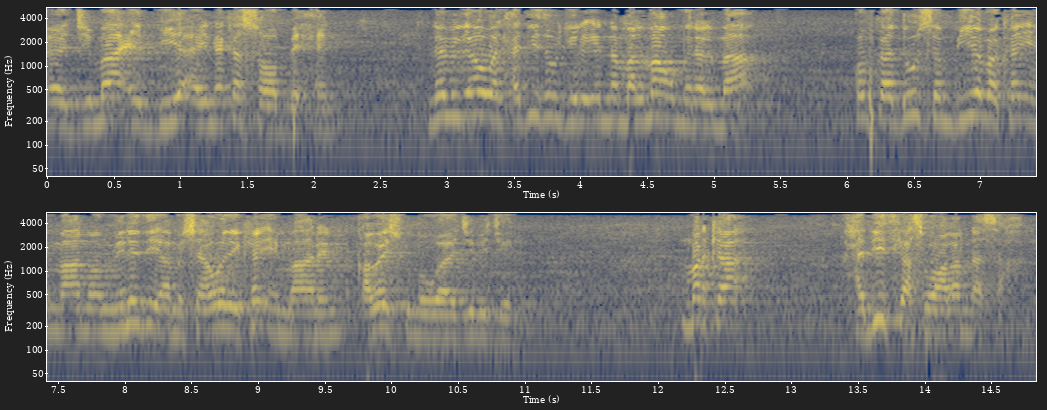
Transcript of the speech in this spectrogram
ee jimaaci biyo ayna ka soo bixin. Nebiga awal xadiid uu jiray inama almaau min almaa. Qofka hadduusan biyaba ka imaan oo minidii ama shahwadii ka imaanin qabaysku ma waajibi jira marka xadiidkaas waa la nasakhay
